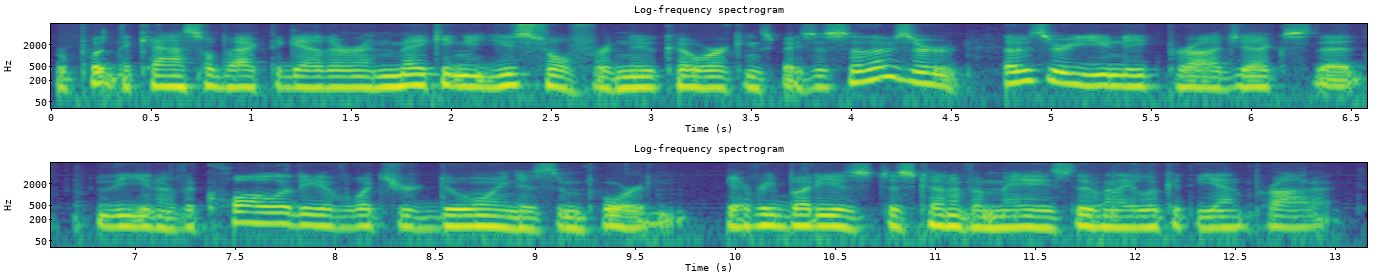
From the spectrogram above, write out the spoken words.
we're putting the castle back together and making it useful for new co-working spaces. So those are those are unique projects that the you know the quality of what you're doing is important. Everybody is just kind of amazed when they look at the end product.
